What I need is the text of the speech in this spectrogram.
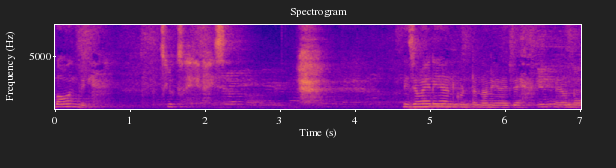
బాగుంది. ఇట్స్ లుక్స్ వెరీ నైస్ నిజమైనవి అనుకుంటున్నా నేనైతే. No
